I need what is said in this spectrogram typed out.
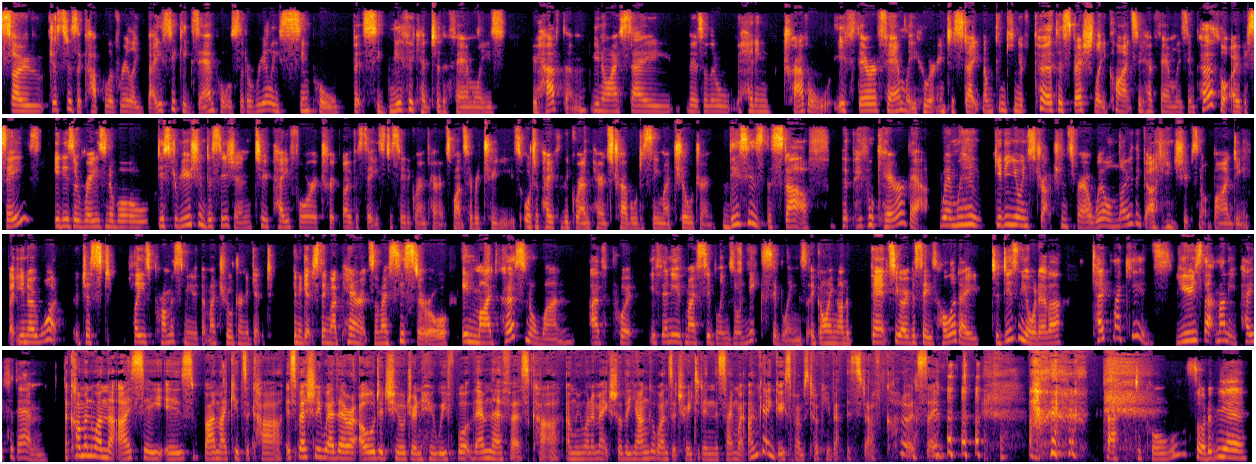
So, just as a couple of really basic examples that are really simple but significant to the families who have them, you know, I say there's a little heading travel. If they're a family who are interstate, and I'm thinking of Perth, especially clients who have families in Perth or overseas, it is a reasonable distribution decision to pay for a trip overseas to see the grandparents once every two years or to pay for the grandparents' travel to see my children. This is the stuff that people care about. When we're giving you instructions for our will, no, the guardianship's not binding. But you know what? Just please promise me that my children are going to get to see my parents or my sister. Or in my personal one, I've put if any of my siblings or Nick's siblings are going on a fancy overseas holiday to Disney or whatever, take my kids, use that money, pay for them. A common one that I see is buy my kids a car, especially where there are older children who we've bought them their first car and we want to make sure the younger ones are treated in the same way. I'm getting goosebumps talking about this stuff. God, it's so practical, sort of, yeah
